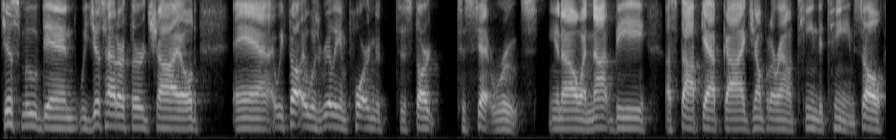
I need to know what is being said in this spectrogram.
just moved in. We just had our third child and we felt it was really important to, to start to set roots, you know, and not be a stopgap guy jumping around team to team. So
